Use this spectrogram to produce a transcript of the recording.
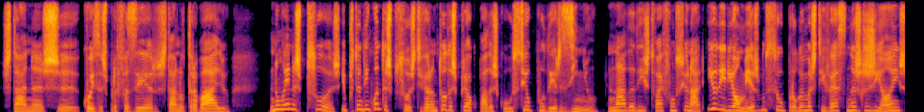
está nas uh, coisas para fazer, está no trabalho. Não é nas pessoas. E, portanto, enquanto as pessoas estiveram todas preocupadas com o seu poderzinho, nada disto vai funcionar. E eu diria o mesmo se o problema estivesse nas regiões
